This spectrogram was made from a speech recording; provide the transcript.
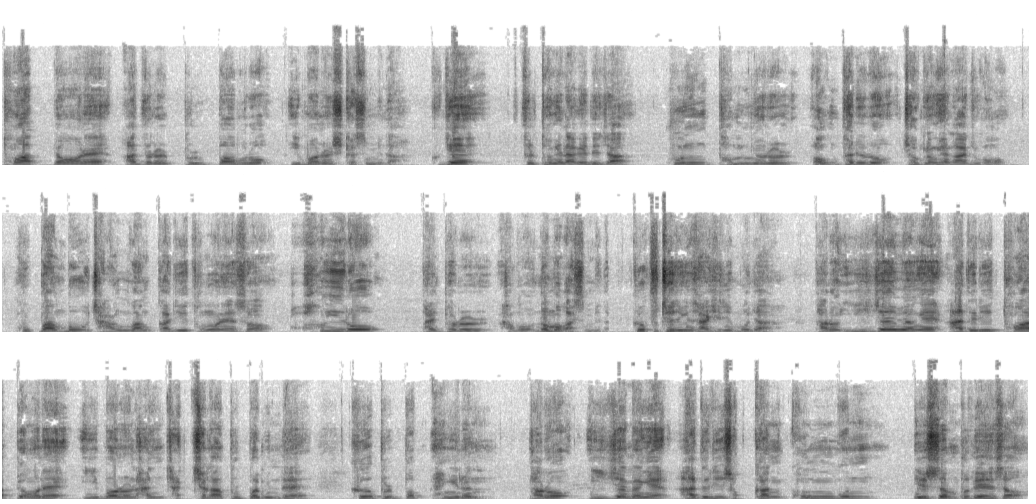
통합병원에 아들을 불법으로 입원을 시켰습니다. 그게 들통이 나게 되자 군 법률을 엉터리로 적용해가지고 국방부 장관까지 동원해서 허위로 발표를 하고 넘어갔습니다. 그 구체적인 사실이 뭐냐? 바로 이재명의 아들이 통합병원에 입원을 한 자체가 불법인데 그 불법 행위는 바로 이재명의 아들이 속한 공군 일선 부대에서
